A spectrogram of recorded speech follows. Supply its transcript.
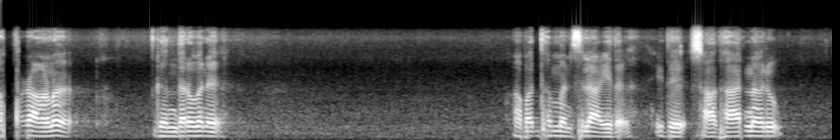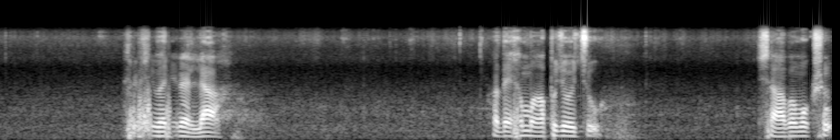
അപ്പോഴാണ് ഗന്ധർവന് അബദ്ധം മനസ്സിലായത്. ഇത് സാധാരണ ഒരു ഋഷിവര്യനല്ല അദ്ദേഹം മാപ്പ് ചോദിച്ചു ശാപമോക്ഷം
